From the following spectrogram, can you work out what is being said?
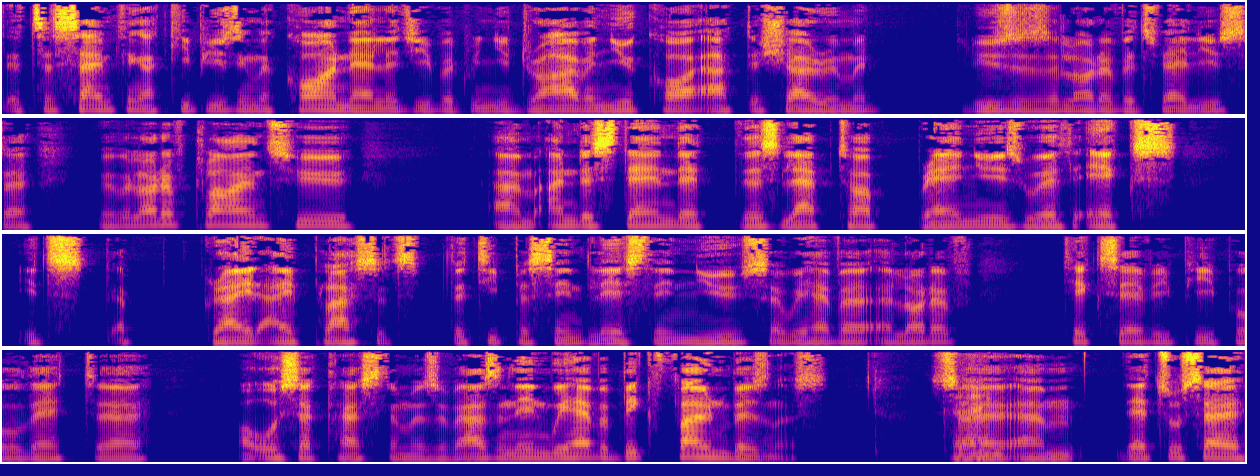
it's the same thing. I keep using the car analogy, but when you drive a new car out the showroom, it loses a lot of its value. So we have a lot of clients who um, understand that this laptop brand new is worth X. It's a grade A plus. It's 30% less than new. So we have a, a lot of tech savvy people that uh, are also customers of ours. And then we have a big phone business. So Okay. um, that's also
